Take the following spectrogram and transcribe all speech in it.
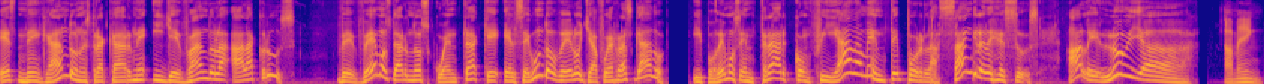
es negando nuestra carne y llevándola a la cruz. Debemos darnos cuenta que el segundo velo ya fue rasgado y podemos entrar confiadamente por la sangre de Jesús. Aleluya. Amén.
